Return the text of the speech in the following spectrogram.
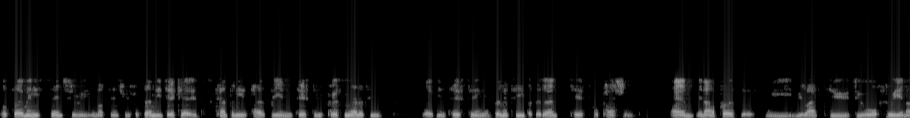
for so many centuries, not centuries, for so many decades, companies have been testing personality, they've been testing ability, but they don't test for passion. And in our process, we, we like to do all three. And I,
